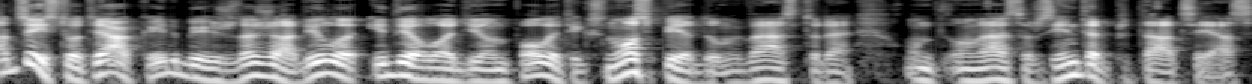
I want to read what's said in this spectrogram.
atzīstot, jā, ka ir bijuši dažādi ideoloģiju un politikas nospiedumi vēsturē un, un vēstures interpretācijās,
